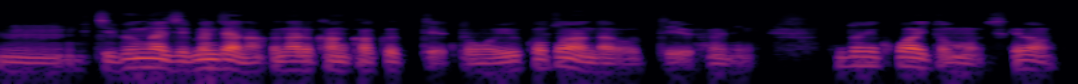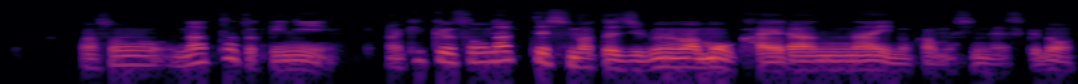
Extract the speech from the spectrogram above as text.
うん、自分が自分じゃなくなる感覚ってどういうことなんだろうっていうふうに、本当に怖いと思うんですけど、まあ、そうなった時に、まあ、結局そうなってしまった自分はもう変えられないのかもしれないですけど、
